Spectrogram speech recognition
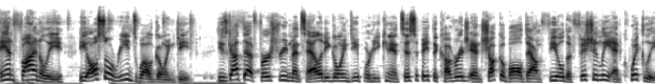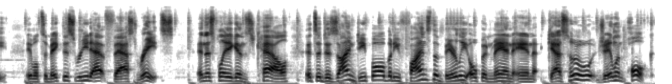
And finally, he also reads well going deep. He's got that first read mentality going deep where he can anticipate the coverage and chuck a ball downfield efficiently and quickly, able to make this read at fast rates. In this play against Cal, it's a designed deep ball, but he finds the barely open man in, guess who, Ja'Lynn Polk,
